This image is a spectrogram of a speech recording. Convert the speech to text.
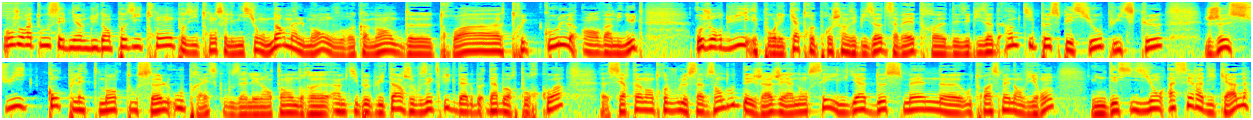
Bonjour à tous et bienvenue dans Positron. Positron, c'est l'émission où normalement on vous recommande trois trucs cool en 20 minutes. Aujourd'hui et pour les quatre prochains épisodes, ça va être des épisodes un petit peu spéciaux puisque je suis complètement tout seul ou presque. Vous allez l'entendre un petit peu plus tard. Je vous explique d'abord pourquoi. Certains d'entre vous le savent sans doute déjà. J'ai annoncé il y a deux semaines ou trois semaines environ une décision assez radicale,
